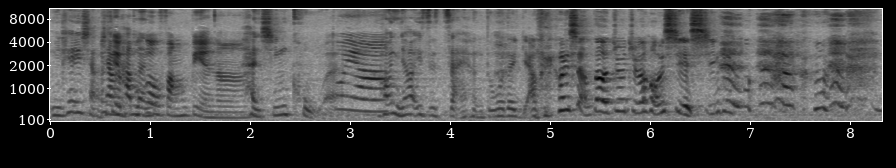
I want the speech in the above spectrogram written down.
你可以想象他们不够方便啊，很辛苦哎。对呀，然后你要一直宰很多的羊，我想到就觉得好血腥。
